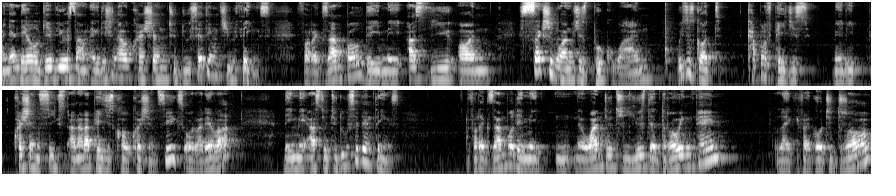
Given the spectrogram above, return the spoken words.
and then they will give you some additional question to do certain few things. For example they may ask you on section one which is book one which has got a couple of pages maybe question six another page is called question six or whatever. They may ask you to do certain things. For example they may want you to use the drawing pen. Like if i go to draw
